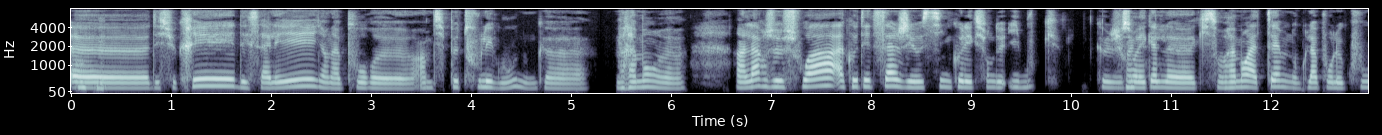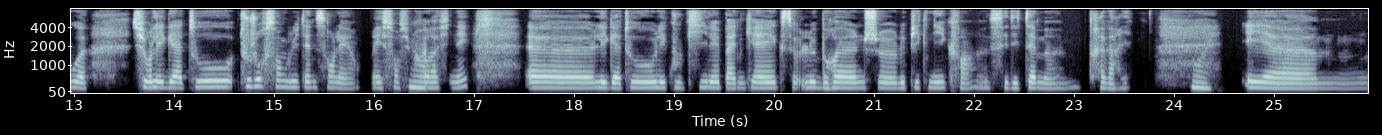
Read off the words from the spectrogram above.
Euh, Des sucrés, des salés. Il y en a pour euh, un petit peu tous les goûts. Donc, euh, vraiment euh, un large choix. À côté de ça, j'ai aussi une collection de e-books que je- sur Chouette. lesquels euh, qui sont vraiment à thème. Donc là, pour le coup, euh, sur les gâteaux, toujours sans gluten, sans lait hein, et sans sucre Ouais. raffiné. Euh, les gâteaux, les cookies, les pancakes, le brunch, euh, le pique-nique. Enfin, c'est des thèmes euh, très variés. Ouais. Et euh,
